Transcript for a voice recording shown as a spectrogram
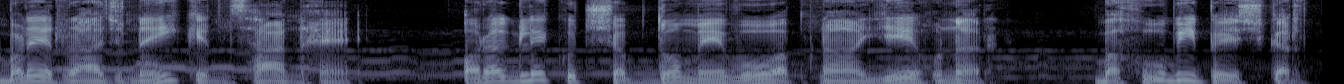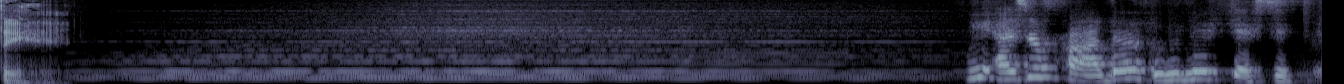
बड़े राजनयिक इंसान हैं और अगले कुछ शब्दों में वो अपना ये हुनर बखूबी पेश करते हैं। एज अ फादर गुरुदेव कैसे थे?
